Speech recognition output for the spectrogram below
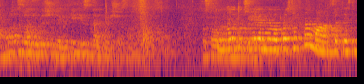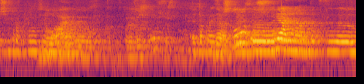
А можно сразу уточнить, какие снайперы сейчас находятся? Ну, это уже, наверное, вопрос не к нам, а к соответствующим правоохранительным Ну, а органам. это как произошло все, что Это Да, произошло. произошло. Э, Реально этот э,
